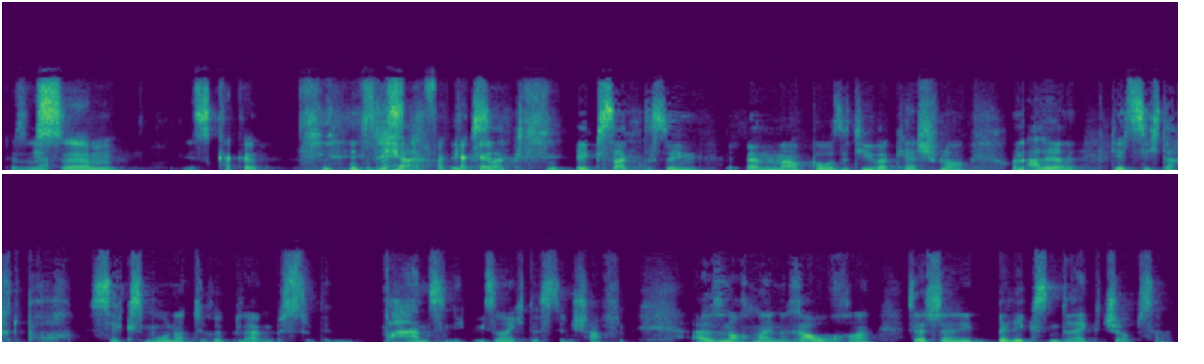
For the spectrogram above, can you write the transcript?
Das ist, ja. ähm, ist Kacke. ist ja, Kacke. exakt, exakt. Deswegen immer positiver Cashflow. Und alle, die jetzt sich dachten, boah, sechs Monate Rücklagen, bist du denn wahnsinnig? Wie soll ich das denn schaffen? Also nochmal ein Raucher, selbst wenn er den billigsten Dreckjobs hat,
